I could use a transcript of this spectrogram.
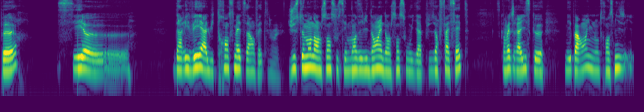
peur, c'est euh, d'arriver à lui transmettre ça, en fait Ouais. justement dans le sens où c'est moins évident et dans le sens où il y a plusieurs facettes. Parce qu'en fait, je réalise que mes parents, ils me l'ont transmis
